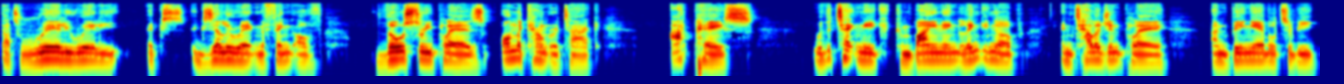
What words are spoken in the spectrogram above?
that's really really ex- exhilarating to think of those three players on the counter attack at pace with the technique, combining, linking up, intelligent play, and being able to be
